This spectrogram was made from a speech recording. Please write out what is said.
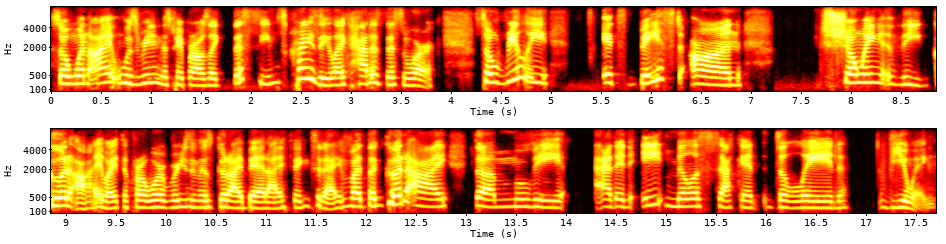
So when I was reading this paper, I was like, this seems crazy. Like, how does this work? So, really, it's based on showing the good eye, right? The we're, we're using this good eye, bad eye thing today, but the good eye, the movie at an eight millisecond delayed viewing.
